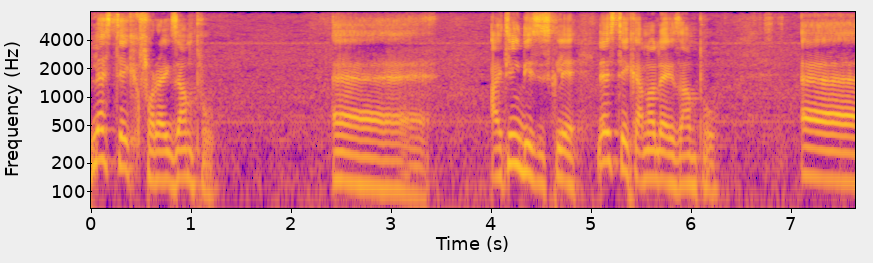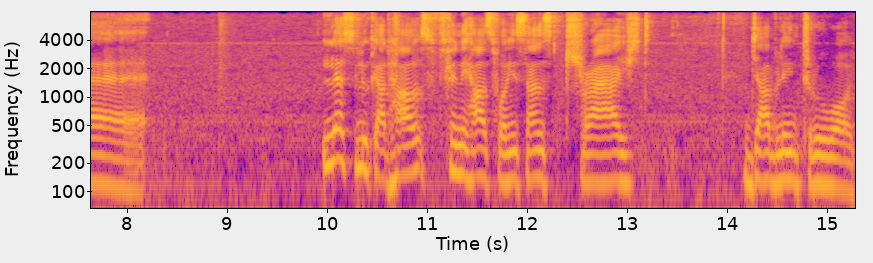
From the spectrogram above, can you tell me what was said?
Let's take, for example, uh, I think this is clear. Let's take another example. Uh, let's look at how Phinehas, for instance, trashed javelin through what?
